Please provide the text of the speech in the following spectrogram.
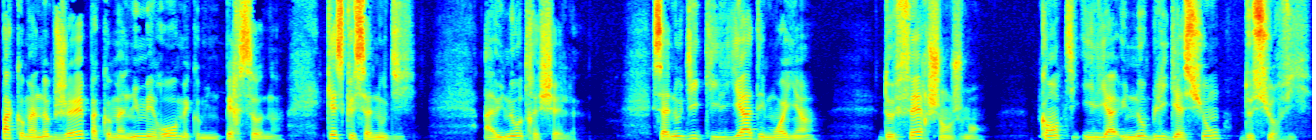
pas comme un objet, pas comme un numéro, mais comme une personne. Qu'est-ce que ça nous dit? À une autre échelle, ça nous dit qu'il y a des moyens de faire changement quand il y a une obligation de survie.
